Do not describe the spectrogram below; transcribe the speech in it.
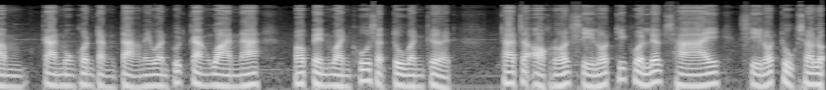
ทำการมงคลต่างๆ ในวันพุธกลางวันนะ เพราะเป็นวันคู่ศัตรูวันเกิด ถ้าจะออกรถสีรถที่ควรเลือกใช้ สีรถถูกโฉล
